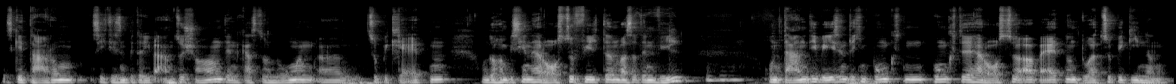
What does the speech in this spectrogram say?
Es geht darum, sich diesen Betrieb anzuschauen, den Gastronomen äh, zu begleiten und auch ein bisschen herauszufiltern, was er denn will. Mhm. Und dann die wesentlichen Punkten, Punkte herauszuarbeiten und dort zu beginnen.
